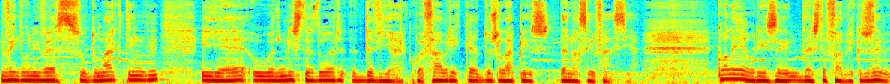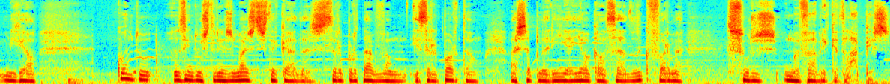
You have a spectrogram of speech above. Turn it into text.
vem do universo do marketing e é o administrador da Viarco, a fábrica dos lápis da nossa infância. Qual é a origem desta fábrica, José Miguel? Quando as indústrias mais destacadas se reportavam e se reportam à chapelaria e ao calçado, de que forma surge uma fábrica de lápis?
